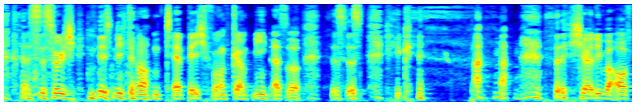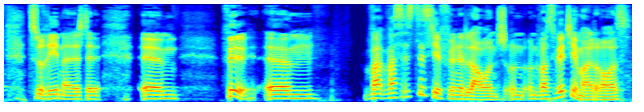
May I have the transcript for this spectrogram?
es ist wirklich, nicht da noch ein Teppich vorm Kamin, also, es ist, ich höre lieber auf zu reden an der Stelle. Ähm, Phil, ähm, wa was ist das hier für eine Lounge und, und was wird hier mal draus?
